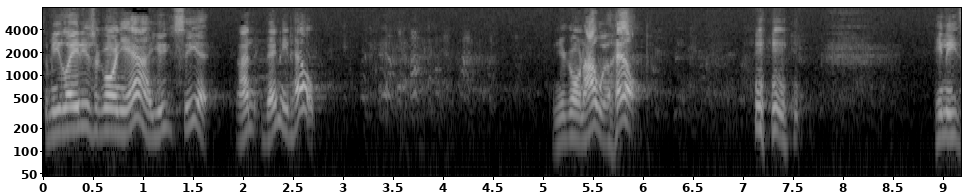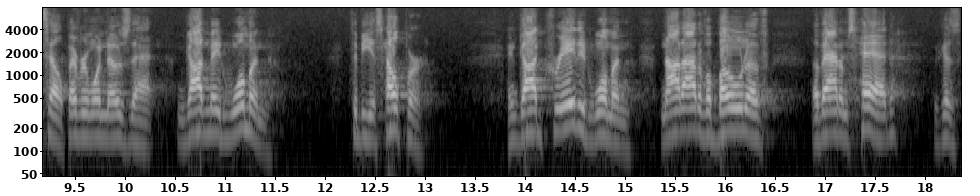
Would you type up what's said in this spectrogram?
Some of you ladies are going, yeah, you see it. I, they need help. And you're going, I will help. he needs help. Everyone knows that. God made woman to be his helper. And God created woman not out of a bone of, of Adam's head, because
